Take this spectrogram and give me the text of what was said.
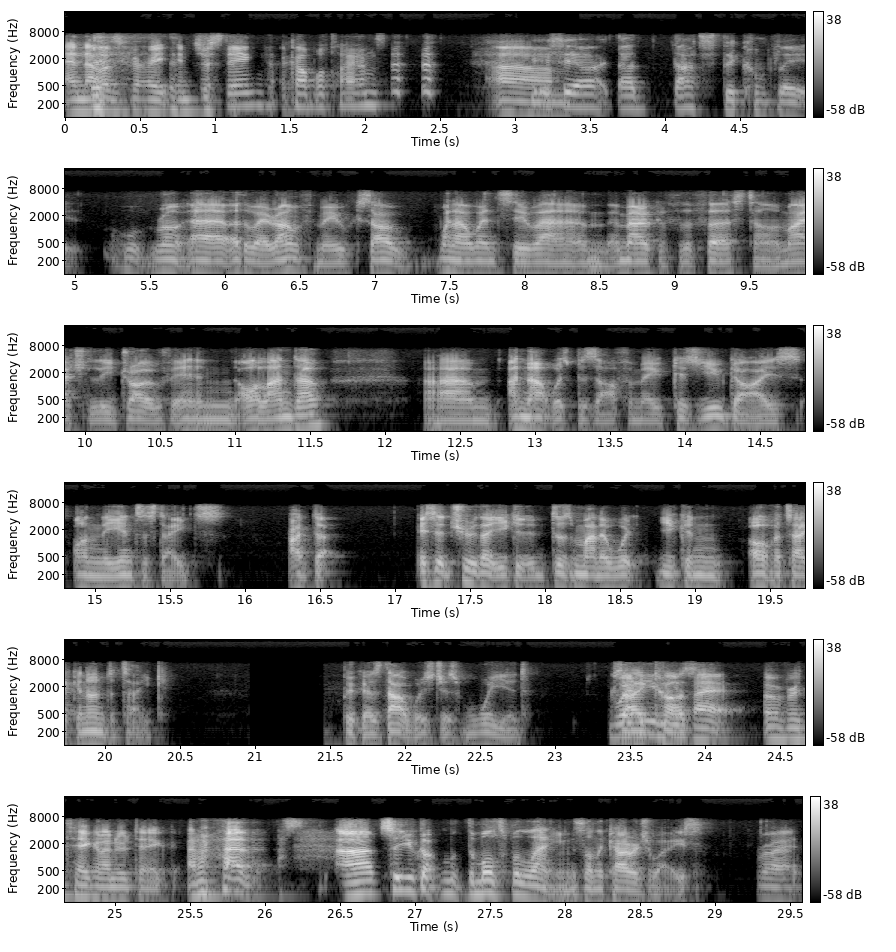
and that was very interesting a couple times. You Um, see, I, that that's the complete ro- uh, other way around for me because I, when I went to um, America for the first time, I actually drove in Orlando, um, and that was bizarre for me because you guys on the interstates, I d- is it true that you can, it doesn't matter what you can overtake and undertake? Because that was just weird. what do you mean by overtake and undertake? I don't have Um, so you've got the multiple lanes on the carriageways. right.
